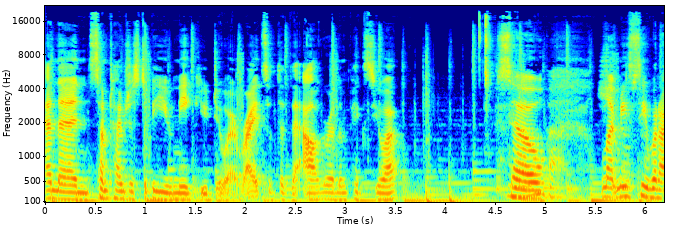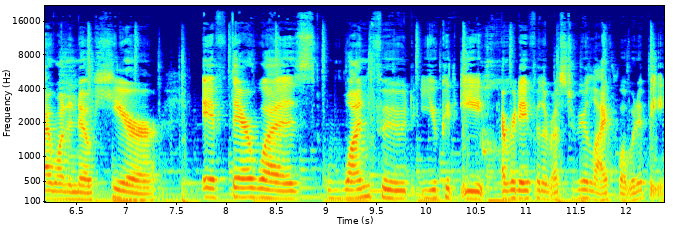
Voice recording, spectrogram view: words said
And then sometimes just to be unique, you do it, right? So that the algorithm picks you up. So let me see what I want to know here. If there was one food you could eat every day for the rest of your life, what would it be?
